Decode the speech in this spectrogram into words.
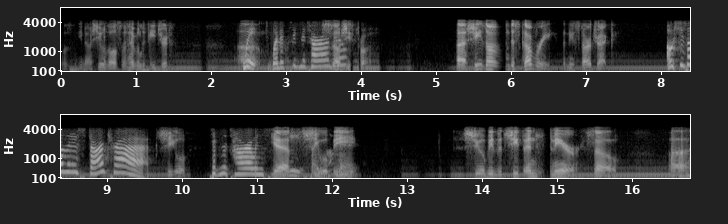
was, you know, she was also heavily featured. Um, Wait, what did Notaro so do? she's pro- uh, she's on Discovery, the new Star Trek. Oh, she's on the new Star Trek. She will, Tig Notaro in yes, she I will be. it. She will be the chief engineer. So, uh,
